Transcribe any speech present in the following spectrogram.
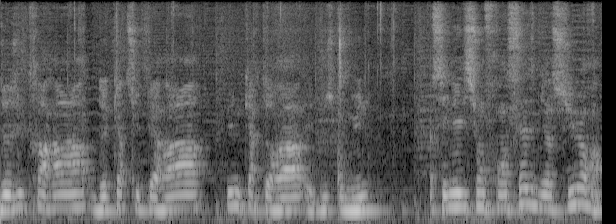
deux ultra rares, deux cartes super rares, une carte rare et 12 communes. C'est une édition française bien sûr,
